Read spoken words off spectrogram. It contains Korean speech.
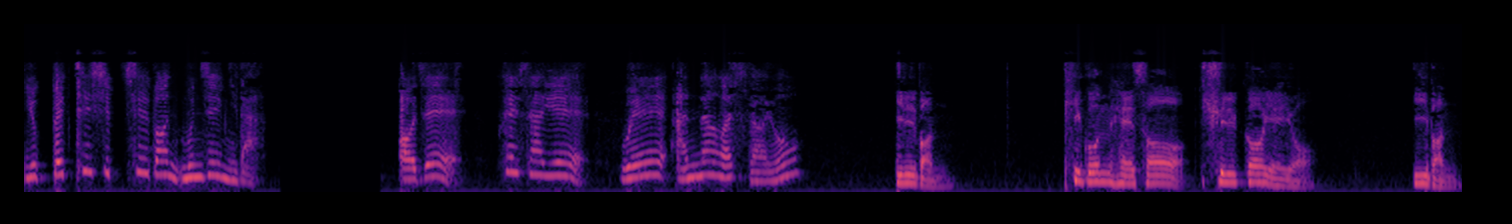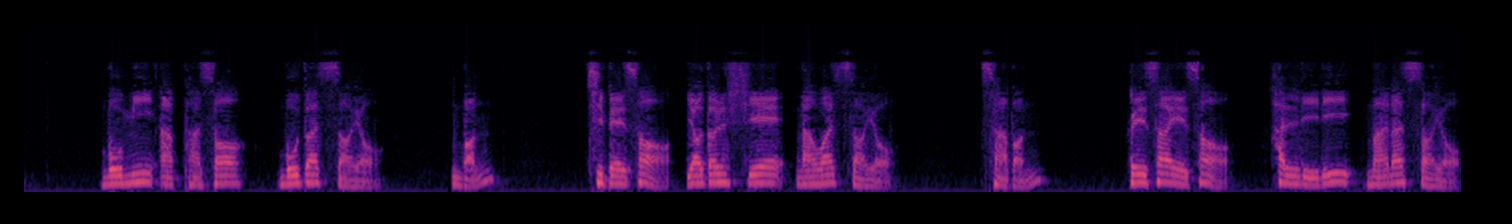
677번 문제입니다. 어제 회사에 왜 안 나왔어요? 1번. 피곤해서 쉴 거예요. 2번. 몸이 아파서 못 왔어요. 3번. 집에서 8시에 나왔어요. 4번. 회사에서 할 일이 많았어요.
